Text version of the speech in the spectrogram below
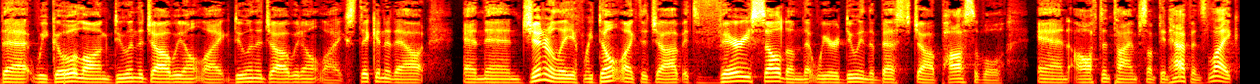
that we go along doing the job we don't like, doing the job we don't like, sticking it out, and then generally, if we don't like the job, it's very seldom that we are doing the best job possible. And oftentimes something happens, like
